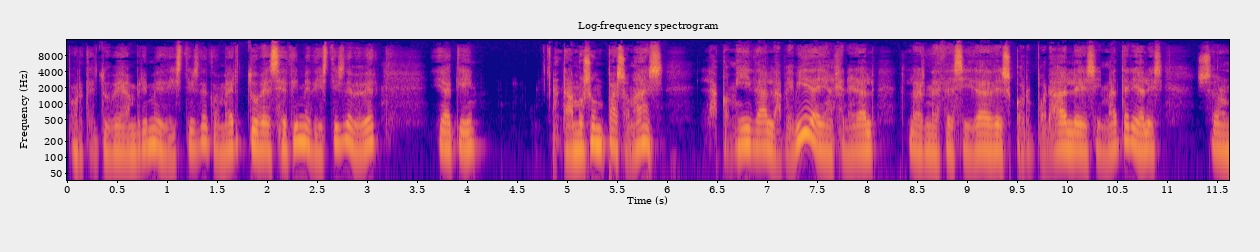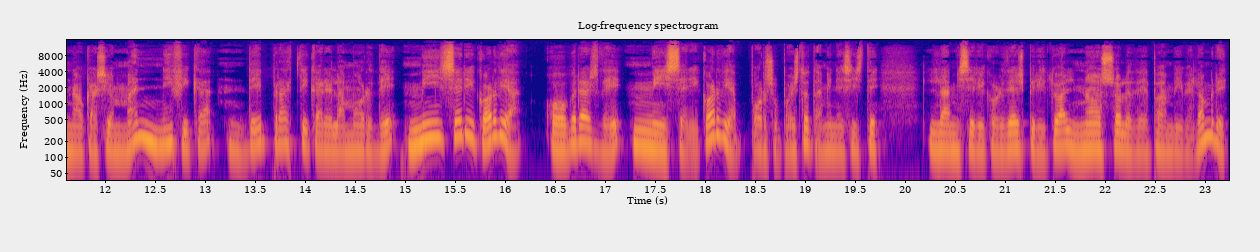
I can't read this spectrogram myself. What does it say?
porque tuve hambre y me disteis de comer, tuve sed y me disteis de beber. Y aquí damos un paso más. La comida, la bebida y en general las necesidades corporales y materiales son una ocasión magnífica de practicar el amor de misericordia, obras de misericordia. Por supuesto, también existe la misericordia espiritual, no sólo de pan vive el hombre,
